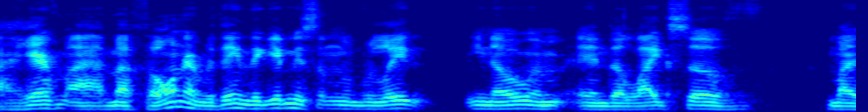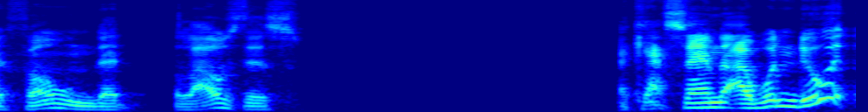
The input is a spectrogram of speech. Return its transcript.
I have my, my phone, everything. They give me something related, you know, and, in the likes of my phone that allows this. I can't say I'm, I wouldn't do it.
